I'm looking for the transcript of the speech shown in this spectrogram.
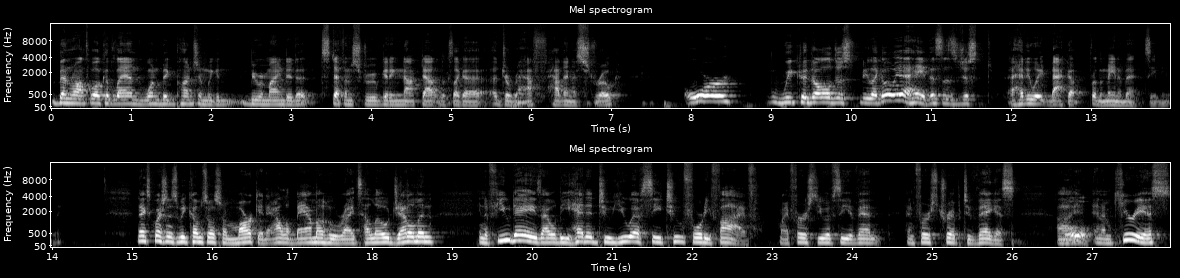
Ben Rothwell could land one big punch and we could be reminded that Stefan Struve getting knocked out looks like a, a giraffe having a stroke. Or we could all just be like, oh, yeah, hey, this is just a heavyweight backup for the main event, seemingly. Next question this week comes to us from Mark in Alabama, who writes, "Hello, gentlemen. In a few days, I will be headed to UFC 245, my first UFC event and first trip to Vegas. Uh, and I'm curious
